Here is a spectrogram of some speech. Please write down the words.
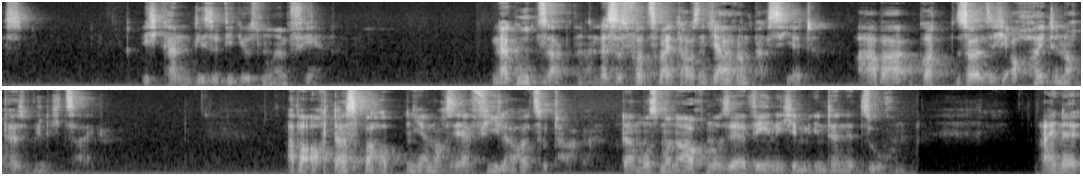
ist. Ich kann diese Videos nur empfehlen. Na gut, sagt man, das ist vor 2000 Jahren passiert, aber Gott soll sich auch heute noch persönlich zeigen. Aber auch das behaupten ja noch sehr viele heutzutage. Da muss man auch nur sehr wenig im Internet suchen. Eine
